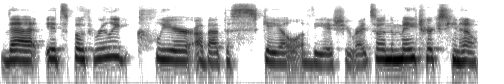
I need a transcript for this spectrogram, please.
that it's both really clear about the scale of the issue, right? So in the Matrix, you know,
